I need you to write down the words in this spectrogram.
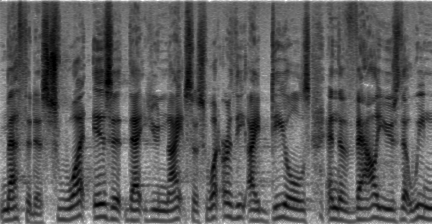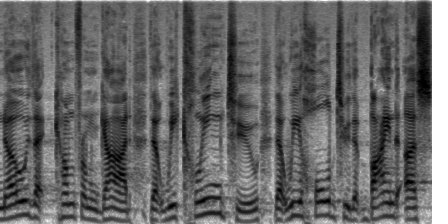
Methodists. What is it that unites us? What are the ideals and the values that we know that come from God that we cling to, that we hold to, that bind us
